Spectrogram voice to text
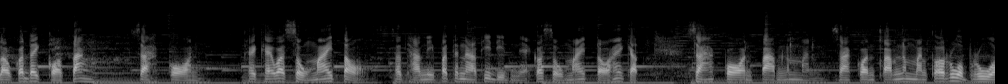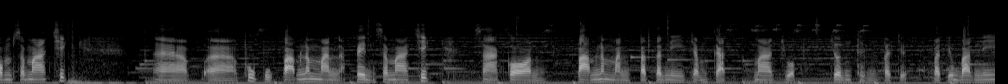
เราก็ได้ก่อตั้งสหกรณ์คล้ายๆว่าส่งไม้ต่อสถานีพัฒนาที่ดินเนี่ยก็ส่งไม้ต่อให้กับ สหกรณ์ปาล์มน้ำมันสหกรณ์ปาล์มน้ำมันก็รวบรวมสมาชิกผู้ปลูกปาล์มน้ำมันเป็นสมาชิกสหกรณ์ปาล์มน้ำมันปัตตานีจำกัดมาจวบจนถึงปัจจุปัจจุบันนี้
